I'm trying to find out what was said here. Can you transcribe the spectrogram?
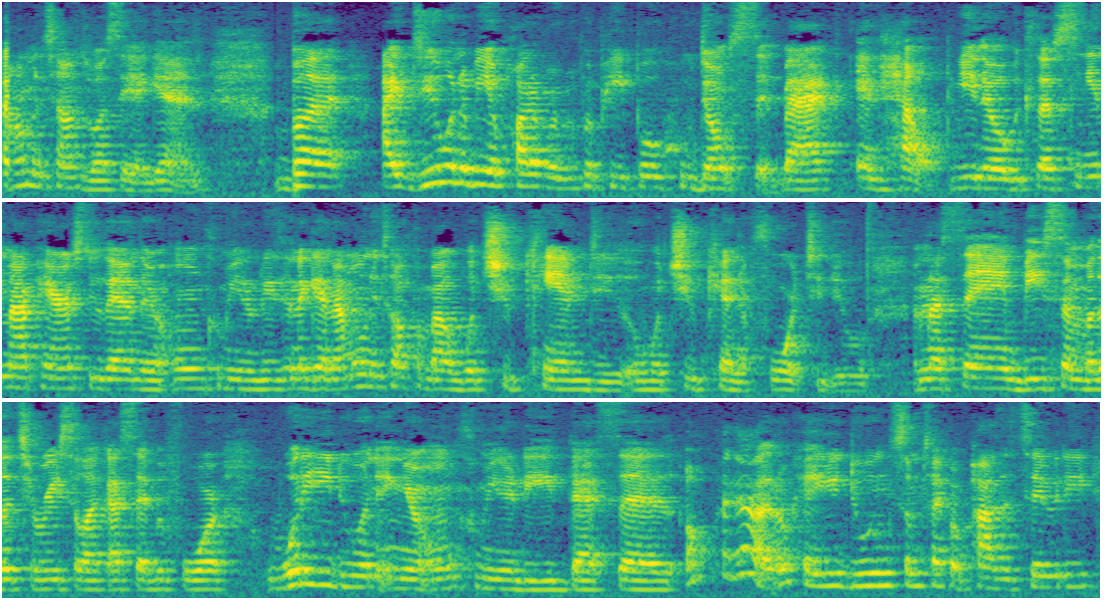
how many times do I say again? But I do want to be a part of a group of people who don't sit back and help, you know, because I've seen my parents do that in their own communities. And again, I'm only talking about what you can do and what you can afford to do. I'm not saying be some Mother Teresa, like I said before. What are you doing in your own community that says, oh my God, okay, you're doing some type of positivity.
